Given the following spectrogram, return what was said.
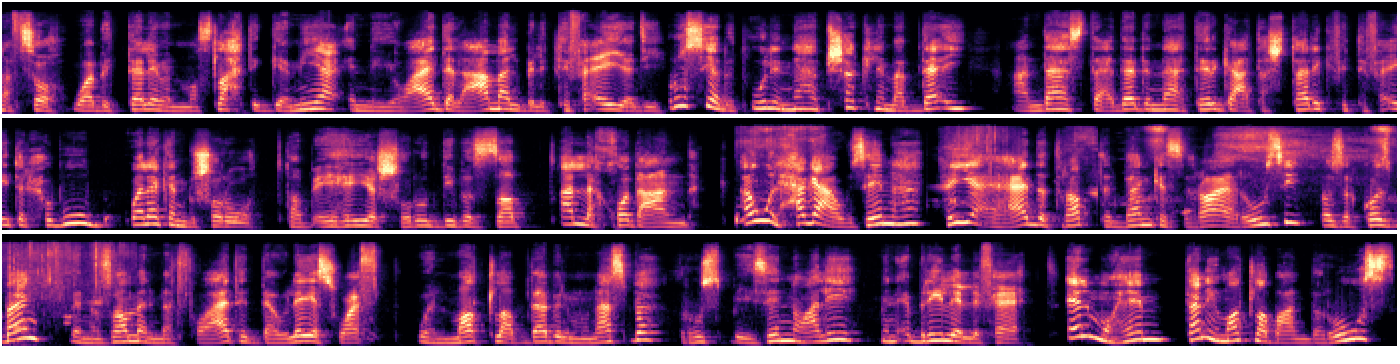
نفسهم وبالتالي من مصلحة الجميع أن يعاد العمل بالاتفاقية دي. روسيا بتقول إنها بشكل مبدئي عندها استعداد إنها ترجع تشترك في اتفاقية الحبوب ولكن بشروط. طب إيه هي الشروط دي بالظبط؟ قال لك خد عندك. أول حاجة عاوزينها هي إعادة ربط البنك الزراعي الروسي روسيلخوز بنك بنظام المدفوعات الدولية سويفت. والمطلب ده بالمناسبة الروس بيزنوا عليه من إبريل اللي فات. المهم تاني مطلب عند الروس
